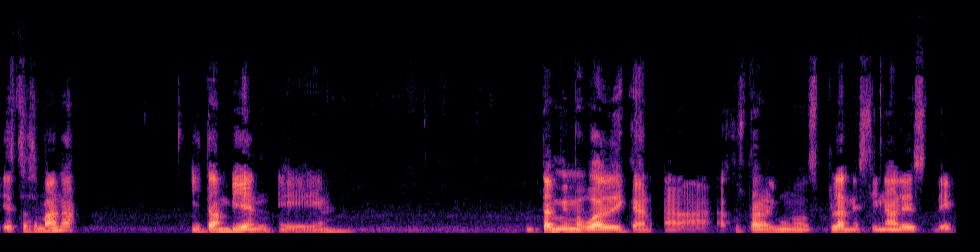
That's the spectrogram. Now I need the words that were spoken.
esta semana y también eh, también me voy a dedicar a ajustar algunos planes finales de,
